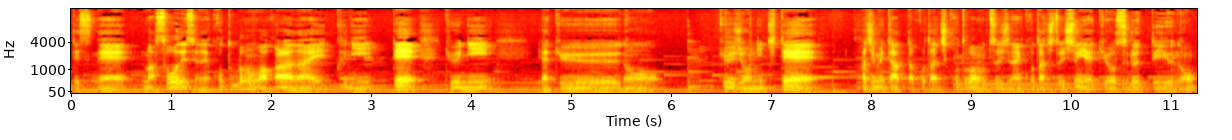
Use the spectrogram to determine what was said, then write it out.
ですね。まあそうですよね言葉もわからない国で急に野球の球場に来て初めて会った子たち言葉も通じない子たちと一緒に野球をするっていうの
